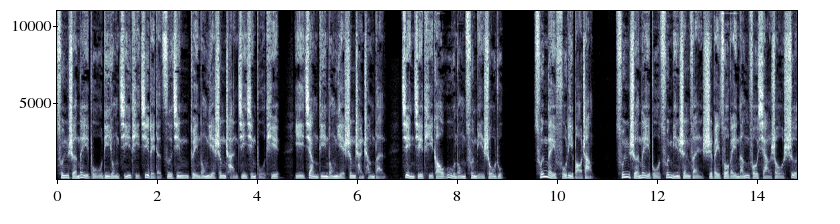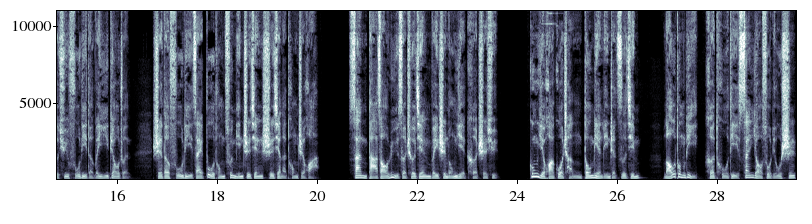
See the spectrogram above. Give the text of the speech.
村社内部利用集体积累的资金对农业生产进行补贴。以降低农业生产成本，间接提高务农村民收入。村内福利保障，村社内部村民身份是被作为能否享受社区福利的唯一标准，使得福利在不同村民之间实现了同质化。三、打造绿色车间，维持农业可持续。工业化过程都面临着资金、劳动力和土地三要素流失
